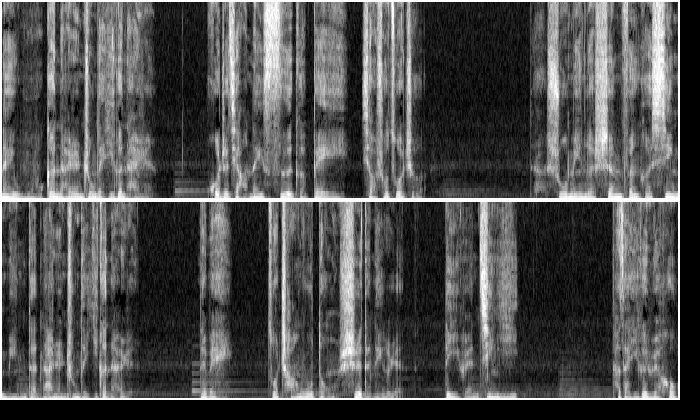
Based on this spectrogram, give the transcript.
那五个男人中的一个男人，或者讲那四个被小说作者说明了身份和姓名的男人中的一个男人，那位做常务董事的那个人，丽园金一，他在一个月后，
